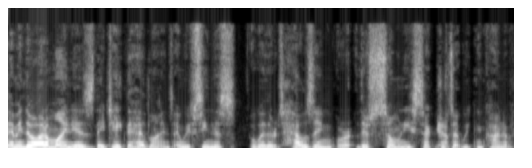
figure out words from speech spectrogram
I mean, the bottom line is they take the headlines, and we've seen this whether it's housing or there's so many sectors Yep. that we can kind of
